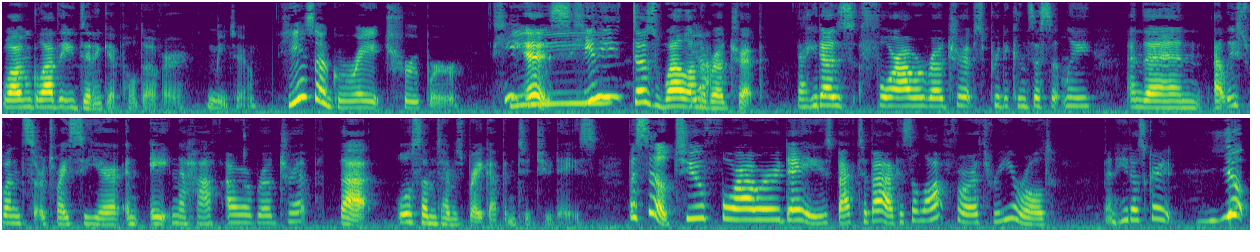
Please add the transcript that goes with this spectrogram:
Well, I'm glad that you didn't get pulled over. me too. He's a great trooper. He, He- is. He does well on Yeah. a road trip. Yeah, he does four hour road trips pretty consistently, and then at least once or twice a year, an eight and a half hour road trip that will sometimes break up into two days. But still, two four hour days back to back is a lot for a three year old, and he does great. Yep.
